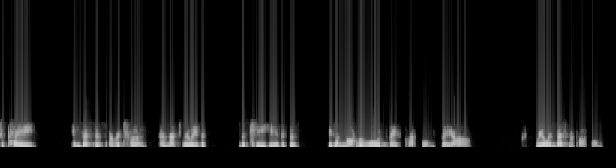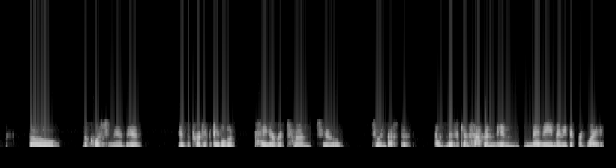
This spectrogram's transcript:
to pay investors a return. And that's really the, the key here. This is these are not rewards-based platforms. They are real investment platforms. So the question is, is, is the project able to pay a return to, to investors? And this can happen in many, many different ways.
